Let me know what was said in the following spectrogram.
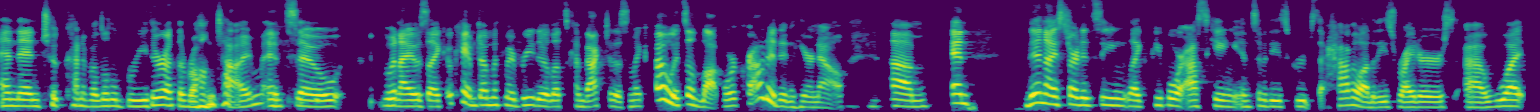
and then took kind of a little breather at the wrong time and so when i was like okay i'm done with my breather let's come back to this i'm like oh it's a lot more crowded in here now mm-hmm. um, and then i started seeing like people were asking in some of these groups that have a lot of these writers uh, what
